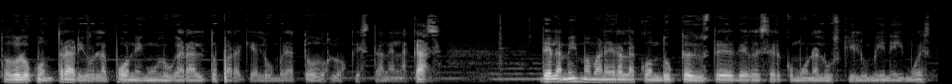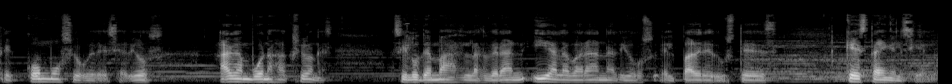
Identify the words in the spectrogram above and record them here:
Todo lo contrario, la pone en un lugar alto para que alumbre a todos los que están en la casa. De la misma manera, la conducta de ustedes debe ser como una luz que ilumine y muestre cómo se obedece a Dios. Hagan buenas acciones, así los demás las verán y alabarán a Dios, el Padre de ustedes, que está en el cielo.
